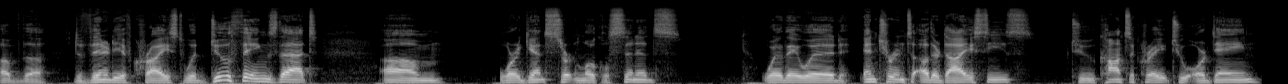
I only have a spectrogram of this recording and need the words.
of the divinity of Christ, would do things that um, were against certain local synods, where they would enter into other dioceses to consecrate, to ordain,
